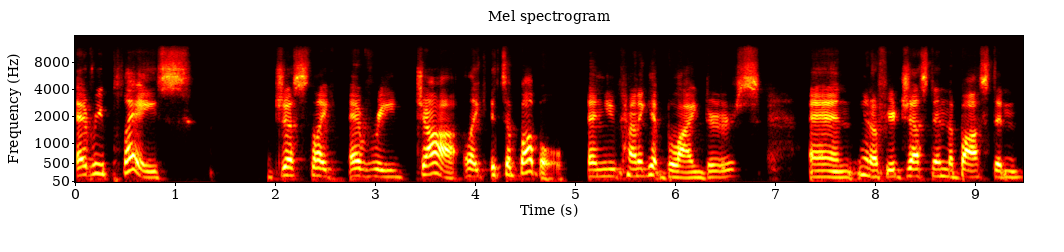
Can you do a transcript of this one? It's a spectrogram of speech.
every place just like every job like it's a bubble and you kind of get blinders. And you know if you're just in the Boston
